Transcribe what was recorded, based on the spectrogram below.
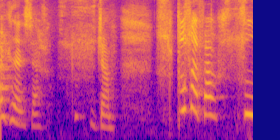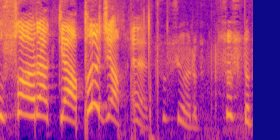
Arkadaşlar susacağım. Bu sefer susarak yapacağım. Evet susuyorum. Sustum.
